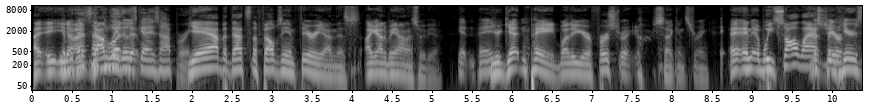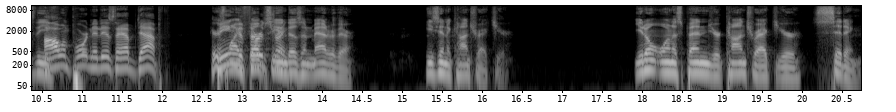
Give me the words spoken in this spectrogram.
I, you Yeah, know, but that's not the way those that- guys operate. Yeah, but that's the Phelpsian theory on this. I got to be honest with you. Getting paid. You're getting paid whether you're first string or second string. And, and we saw last But- but year here's the- how important it is to have depth. Here's Being why the third Phelpsian string. doesn't matter there. He's in a contract year. You don't want to spend your contract year sitting.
